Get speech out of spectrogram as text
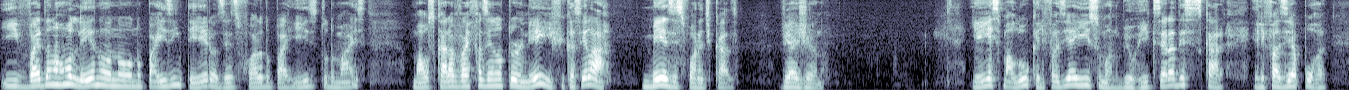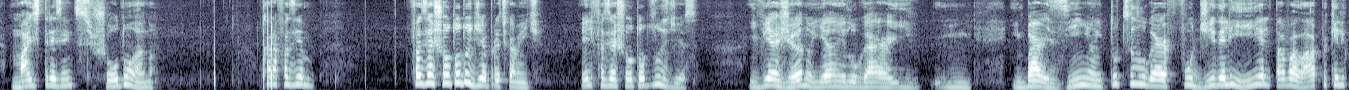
e vai dando rolê no, no, no, país inteiro, às vezes fora do país e tudo mais. Mas os caras vai fazendo torneio e fica, sei lá, meses fora de casa, viajando. E aí esse maluco, ele fazia isso, mano. Bill Hicks era desses caras. Ele fazia, porra, mais de 300 shows no ano. O cara fazia fazia show todo dia praticamente. Ele fazia show todos os dias. E viajando, ia em lugar em, em barzinho, em todos esses lugares fudidos, ele ia, ele tava lá porque ele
